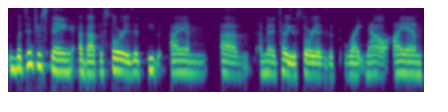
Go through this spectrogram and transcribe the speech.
what's interesting about the story is that I am um, I'm going to tell you the story as of right now. I am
